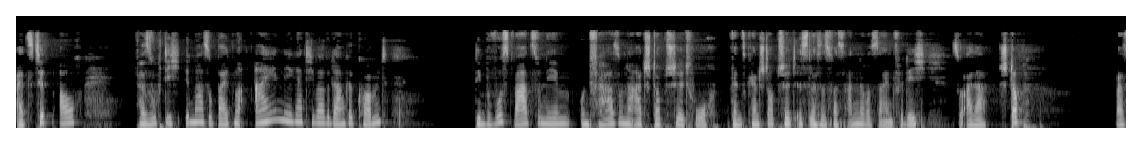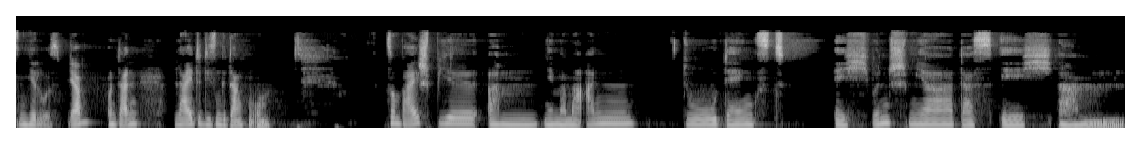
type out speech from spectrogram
als Tipp auch, versuch dich immer, sobald nur ein negativer Gedanke kommt, den bewusst wahrzunehmen und fahr so eine Art Stoppschild hoch. Wenn es kein Stoppschild ist, lass es was anderes sein für dich. So aller Stopp. Was ist denn hier los? Ja? Und dann leite diesen Gedanken um. Zum Beispiel, ähm, nehmen wir mal an, du denkst, ich wünsche mir, dass ich, ähm,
